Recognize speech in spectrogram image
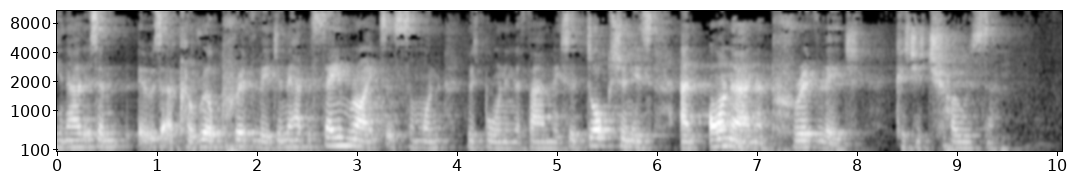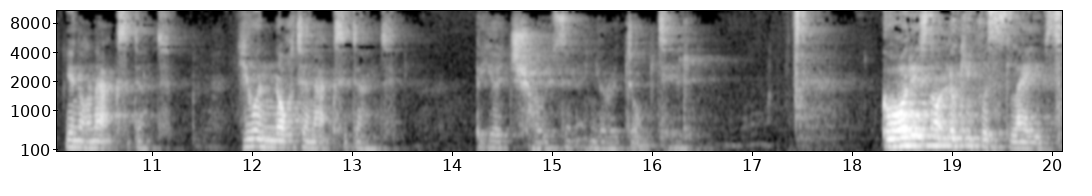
You know, it was, a, it was a real privilege, and they had the same rights as someone who was born in the family. So adoption is an honour and a privilege because you're chosen. You're not an accident. You are not an accident, but you're chosen and you're adopted. God is not looking for slaves.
